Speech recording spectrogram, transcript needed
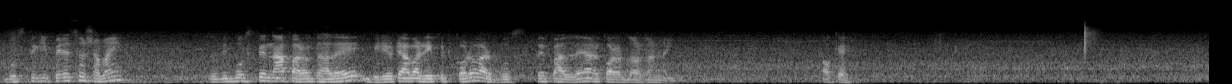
বুঝতে কি পেরেছ সবাই? যদি বুঝতে না পারো তাহলে ভিডিওটা আবার রিপিট করো, আর বুঝতে পারলে আর করার দরকার নাই। ওকে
